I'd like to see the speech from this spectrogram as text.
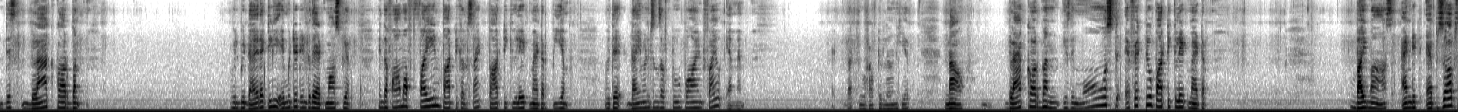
this black carbon will be directly emitted into the atmosphere in the form of fine particles right? Particulate matter pm with a dimensions of 2.5 mm that you have to learn here. Now black carbon is the most effective particulate matter by mass and it absorbs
